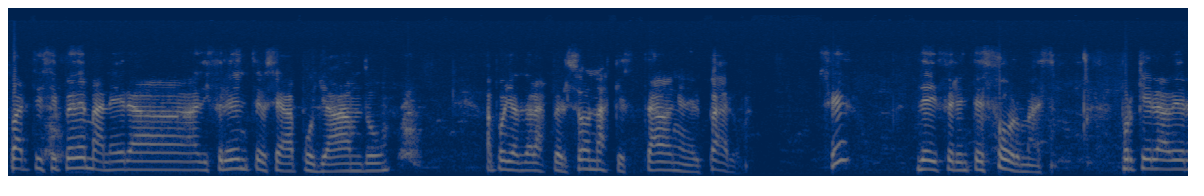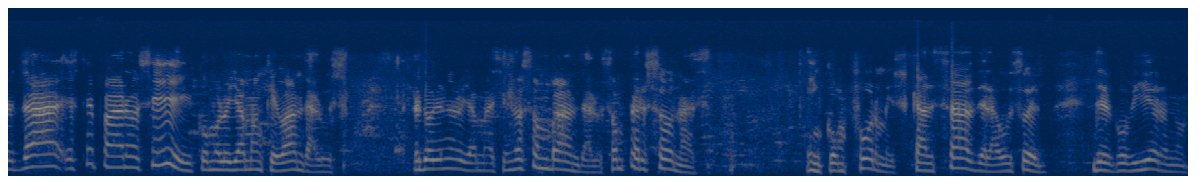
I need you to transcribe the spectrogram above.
participé de manera diferente, o sea, apoyando, apoyando a las personas que estaban en el paro, ¿sí? De diferentes formas. Porque la verdad, este paro, sí, como lo llaman que vándalos, el gobierno lo llama así, no son vándalos, son personas inconformes, cansadas del abuso del, gobierno,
